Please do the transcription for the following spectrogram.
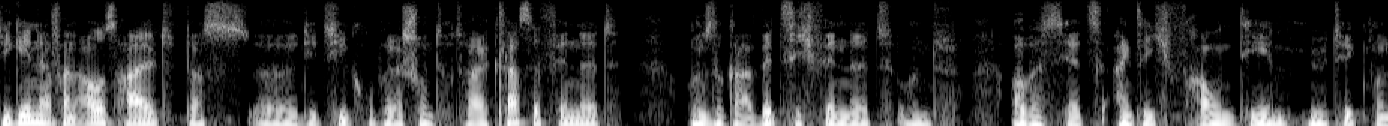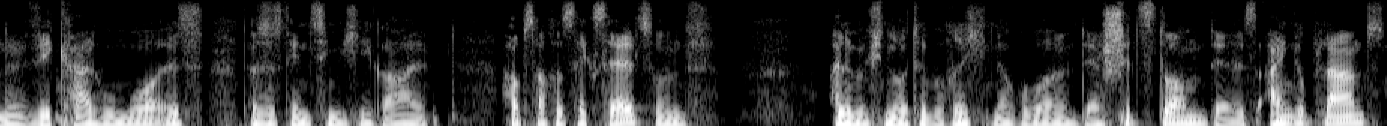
die gehen davon aus halt, dass äh, die Zielgruppe das schon total klasse findet und sogar witzig findet und ob es jetzt eigentlich Frauen demütigt und ein Vekalhumor ist, das ist denen ziemlich egal. Hauptsache Sex sells und alle möglichen Leute berichten darüber. Der Shitstorm, der ist eingeplant,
